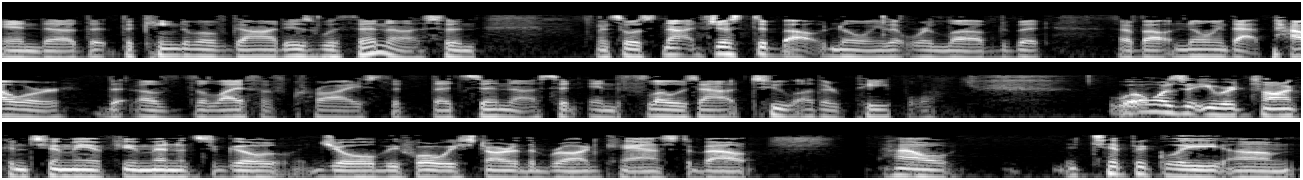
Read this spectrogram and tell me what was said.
and uh, that the kingdom of God is within us, and and so it's not just about knowing that we're loved, but about knowing that power that, of the life of Christ that, that's in us and, and flows out to other people. What was it you were talking to me a few minutes ago, Joel, before we started the broadcast about how typically um,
